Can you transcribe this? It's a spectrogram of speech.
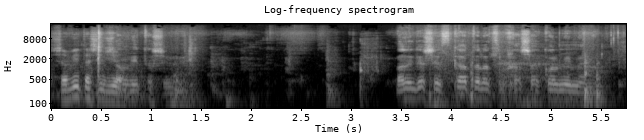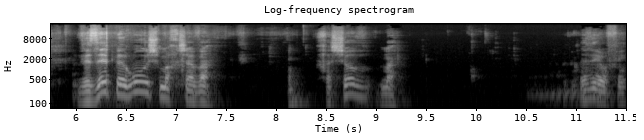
שבית שוויון. ברגע שהזכרת לעצמך שהכל ממנו. וזה פירוש מחשבה. חשוב מה. איזה יופי.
